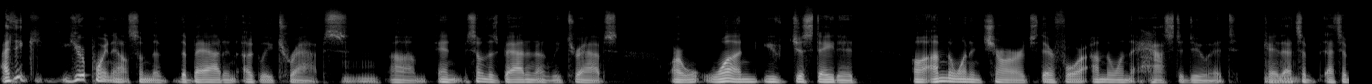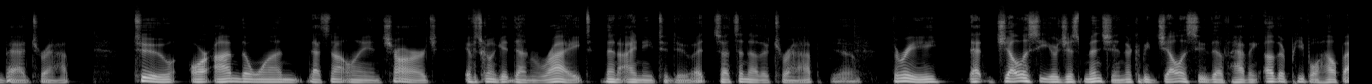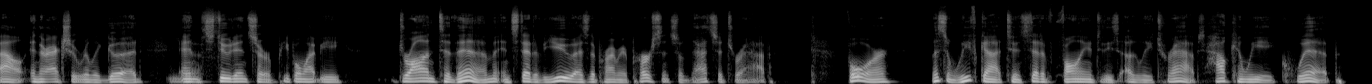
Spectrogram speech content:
I think you're pointing out some of the, the bad and ugly traps. Mhm. Um, and some of those bad and ugly traps are one, you've just stated, uh, I'm the one in charge, therefore I'm the one that has to do it. Okay, that's a that's a bad trap. Two, or I'm the one that's not only in charge. If it's going to get done right, then I need to do it. So that's another trap. Yeah. Three, that jealousy you just mentioned, there could be jealousy of having other people help out and they're actually really good. And students or people might be drawn to them instead of you as the primary person. So that's a trap. Four, listen, we've got to, instead of falling into these ugly traps, how can we equip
